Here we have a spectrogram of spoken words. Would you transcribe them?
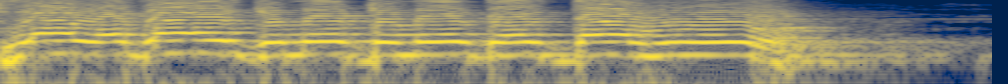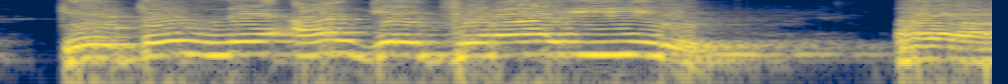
کیا وجہ ہے کہ میں تمہیں دیکھتا ہوں کہ تم نے آنکھیں چرائی؟ ہاں،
